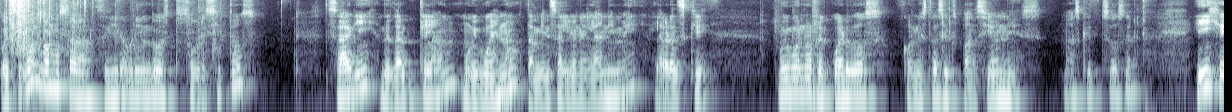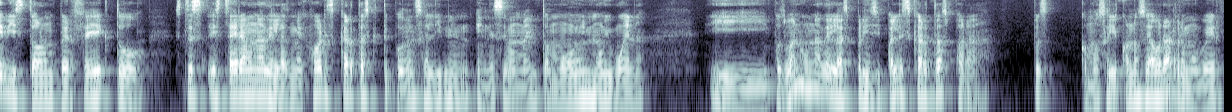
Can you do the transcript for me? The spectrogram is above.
pues igual vamos a seguir abriendo estos sobrecitos. Sagi de Dark Clan, muy bueno, también salió en el anime. La verdad es que muy buenos recuerdos con estas expansiones. Más que Saucer. Y Heavy Storm, perfecto. Esta, era una de las mejores cartas que te podían salir en, en, ese momento. Muy, muy buena. Y pues bueno, una de las principales cartas para, pues como se le conoce ahora, remover,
